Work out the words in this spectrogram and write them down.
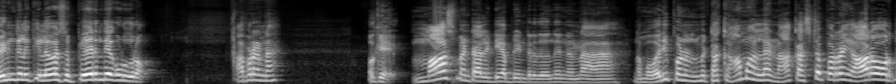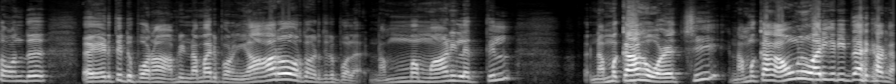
பெண்களுக்கு இலவச பேருந்தே கொடுக்குறோம். அப்புறம் என்ன? ஓகே மாஸ் மென்டாலிட்டி அப்படின்றது வந்து என்னென்னா நம்ம வரி பண்ணணுமே டக்கு ஆமாம் இல்லை நான் கஷ்டப்படுறேன் யாரோ ஒருத்தன் வந்து எடுத்துகிட்டு போகிறான் அப்படின்ற மாதிரி போகிறோம் யாரோ ஒருத்தன் எடுத்துகிட்டு போகல நம்ம மாநிலத்தில் நமக்காக உழைச்சி நமக்காக அவங்களும் வரி கட்டிட்டு தான் இருக்காங்க.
